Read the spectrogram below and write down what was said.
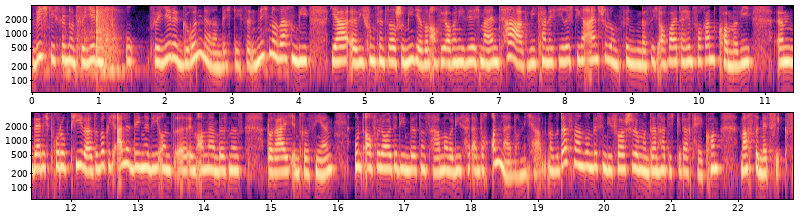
wichtig sind und für jeden oh, für jede Gründerin wichtig sind. Nicht nur Sachen wie, ja, äh, wie funktioniert Social Media, sondern auch, wie organisiere ich meinen Tag, wie kann ich die richtige Einstellung finden, dass ich auch weiterhin vorankomme, wie ähm, werde ich produktiver. Also wirklich alle Dinge, die uns äh, im Online Online-Business-Bereich interessieren. Und auch für Leute, die ein Business haben, aber die es halt einfach online noch nicht haben. Also das waren so ein bisschen die Vorstellungen. Und dann hatte ich gedacht, hey komm, machst du Netflix.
